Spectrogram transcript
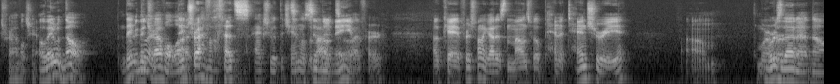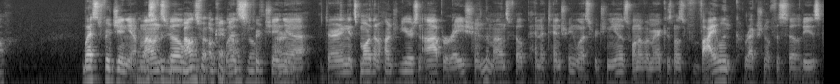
Travel channel. Oh, they would know. They, mean, they travel a lot. They travel. That's actually what the channel's it's in their about. name. I've heard. Okay, first one I got is the Moundsville Penitentiary. Um, where Where's that at now? West Virginia, West Moundsville, Virginia. Moundsville. Okay, West Moundsville. Virginia. During its more than 100 years in operation, the Moundsville Penitentiary in West Virginia is one of America's most violent correctional facilities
